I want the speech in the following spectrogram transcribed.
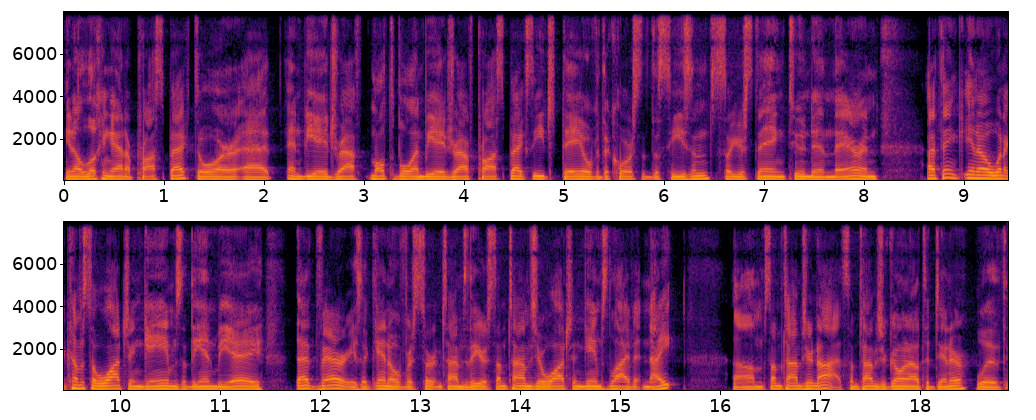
you know, looking at a prospect or at NBA draft, multiple NBA draft prospects each day over the course of the season. So you're staying tuned in there. And I think, you know, when it comes to watching games of the NBA, that varies again over certain times of the year. Sometimes you're watching games live at night. Um, sometimes you're not. Sometimes you're going out to dinner with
